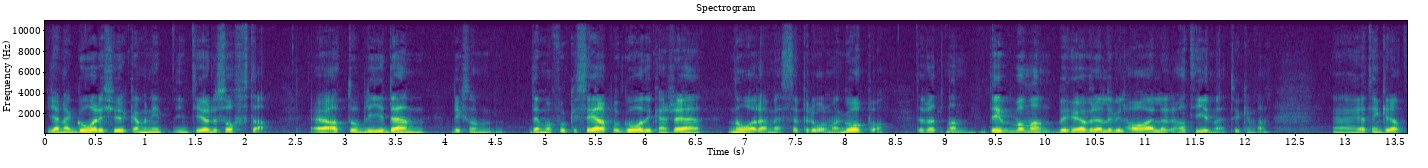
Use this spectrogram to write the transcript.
gärna går i kyrkan men inte, inte gör det så ofta. Eh, att då blir den liksom det man fokuserar på att gå. Det kanske är några mässor per år man går på. Därför att man, det är vad man behöver eller vill ha eller har tid med tycker man. Eh, jag tänker att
